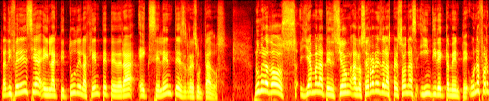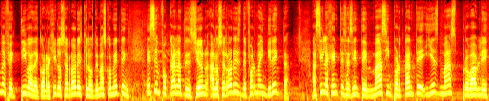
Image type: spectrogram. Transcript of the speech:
La diferencia en la actitud de la gente te dará excelentes resultados. Número 2. Llama la atención a los errores de las personas indirectamente. Una forma efectiva de corregir los errores que los demás cometen es enfocar la atención a los errores de forma indirecta. Así la gente se siente más importante y es más probable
